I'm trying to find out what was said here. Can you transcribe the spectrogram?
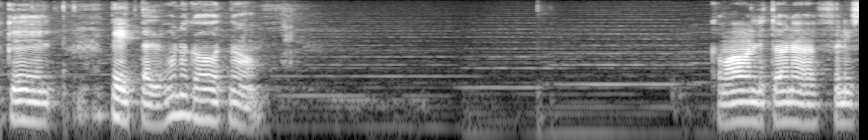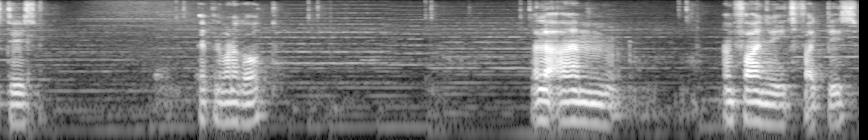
Okay, people wanna go out now. Come on, Lithuania, finish this. People wanna go out. I'm I'm fine with fight peace.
